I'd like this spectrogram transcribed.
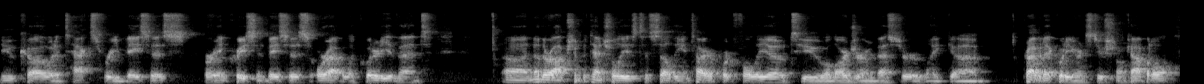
new co at a tax-free basis or increase in basis or have a liquidity event. Uh, another option potentially is to sell the entire portfolio to a larger investor like uh, private equity or institutional capital.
